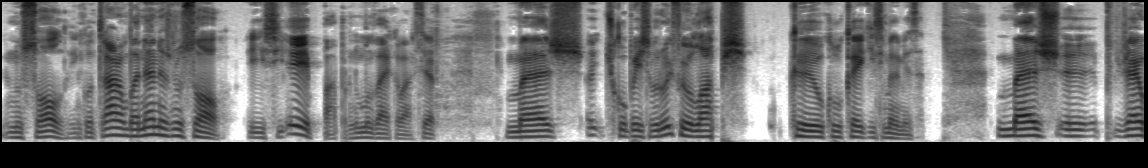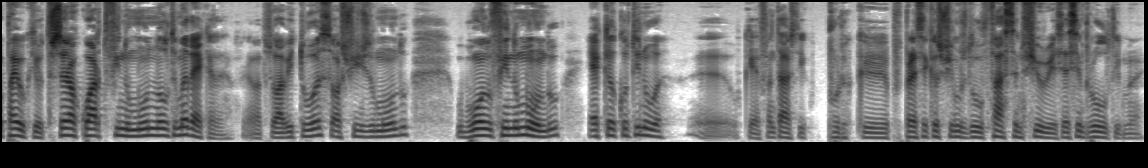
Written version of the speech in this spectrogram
no sol, encontraram bananas no sol e se, epá, o mundo vai acabar, certo? Mas, desculpa este barulho, foi o lápis que eu coloquei aqui em cima da mesa. Mas eh, já é o pai o quê? O terceiro ou quarto fim do mundo na última década. A pessoa habitua-se aos fins do mundo. O bom do fim do mundo é que ele continua. uh, o que é fantástico, porque, porque, parece aqueles filmes do Fast and Furious, é sempre o último, é?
